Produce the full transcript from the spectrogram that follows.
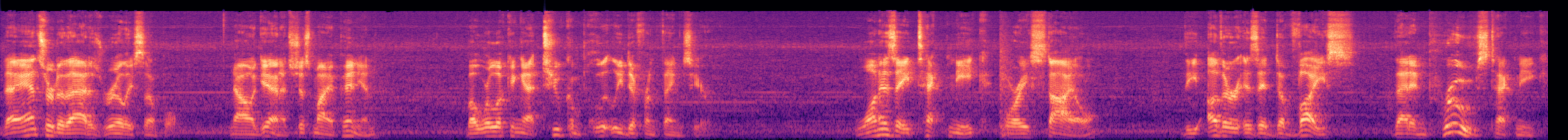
The answer to that is really simple now, again, it's just my opinion, but we're looking at two completely different things here. One is a technique or a style, the other is a device that improves technique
